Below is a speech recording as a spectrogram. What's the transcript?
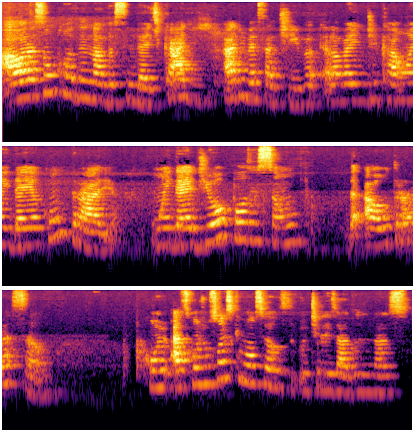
A oração coordenada sindética adversativa, ela vai indicar uma ideia contrária, uma ideia de oposição à outra oração. As conjunções que vão ser utilizadas nas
